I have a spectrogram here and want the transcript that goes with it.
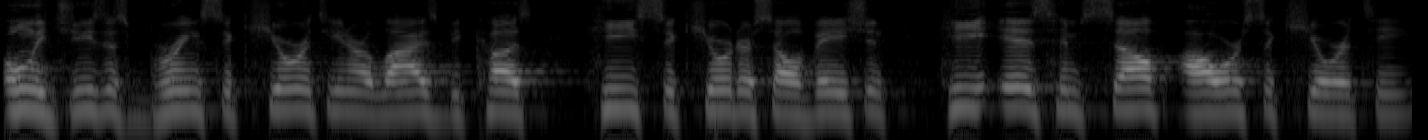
Only Jesus brings security in our lives because he secured our salvation. He is himself our security.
